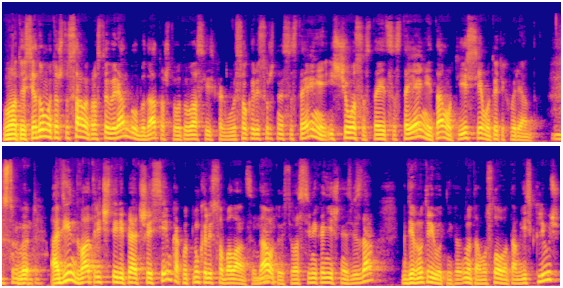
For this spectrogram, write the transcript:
Вот, то есть я думаю, то, что самый простой вариант был бы, да, то, что вот у вас есть как бы высокоресурсное состояние, из чего состоит состояние, и там вот есть 7 вот этих вариантов. Инструменты. 1, 2, 3, 4, 5, 6, 7, как вот, ну, колесо баланса, mm-hmm. да, вот, то есть у вас семиконечная звезда, где внутри вот, ну, там, условно, там есть ключ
